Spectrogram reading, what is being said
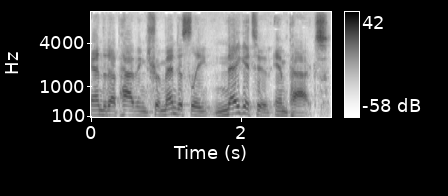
ended up having tremendously negative impacts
